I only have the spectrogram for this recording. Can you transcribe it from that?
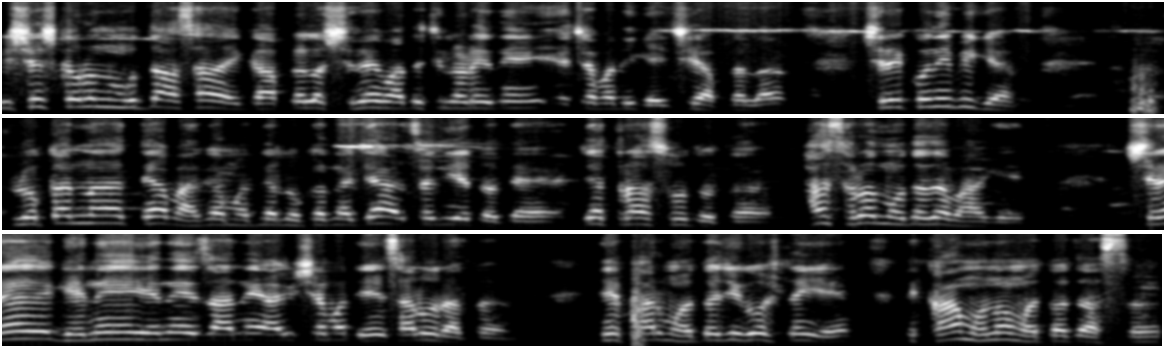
विशेष करून मुद्दा असा आहे का आपल्याला श्रेयवादाची लढाई नाही याच्यामध्ये घ्यायची आपल्याला. श्रेय कोणी बी घ्या. लोकांना त्या भागामध्ये लोकांना ज्या अडचणी येत होत्या ज्या त्रास होत होता हा सर्वात महत्त्वाचा भाग आहे. श्रेय घेणे येणे जाणे आयुष्यामध्ये हे चालू राहतं. हे फार महत्वाची गोष्ट नाहीये. ते काम होणं महत्वाचं असतं.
